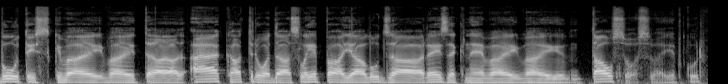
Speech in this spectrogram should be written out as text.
būtiski, vai, vai tā ēka atrodas Liepājā, Ludzā, Reizeknē vai, vai Talsos vai jebkur.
